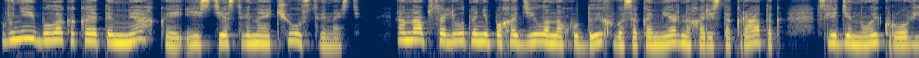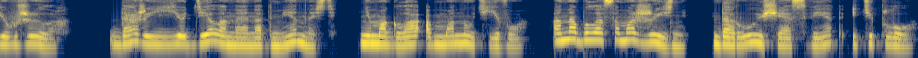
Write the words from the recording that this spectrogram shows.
В ней была какая-то мягкая и естественная чувственность. Она абсолютно не походила на худых, высокомерных аристократок с ледяной кровью в жилах. Даже ее деланная надменность не могла обмануть его. Она была сама жизнь, дарующая свет и тепло.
